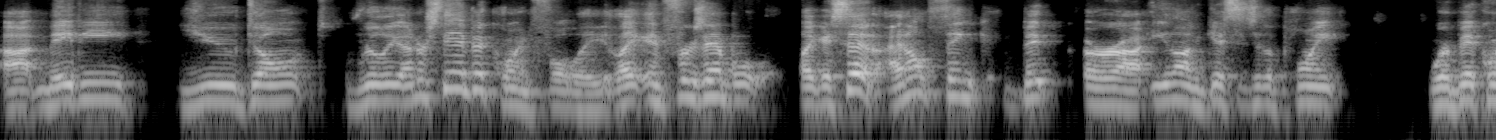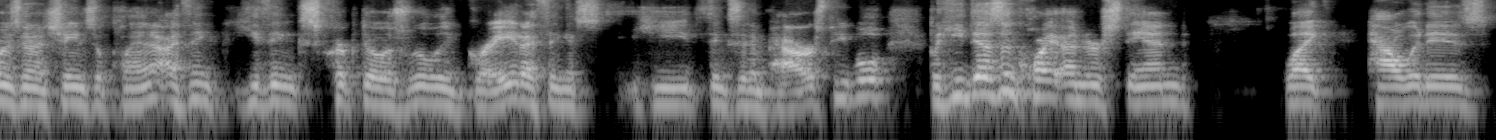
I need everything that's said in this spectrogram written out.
Uh, maybe you don't really understand Bitcoin fully. Like, and for example, like I said, I don't think Bit or uh, Elon gets it to the point where Bitcoin is going to change the planet. I think he thinks crypto is really great. I think it's he thinks it empowers people, but he doesn't quite understand like how it is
